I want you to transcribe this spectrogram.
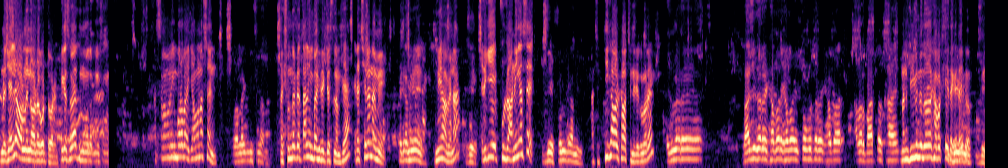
আমরা চাইলে অনলাইনে অর্ডার করতে পারেন। ঠিক আছে ভাই ধন্যবাদ আপনাকে আসসালামু আলাইকুম বড় ভাই কেমন আছেন? ওয়ালাইকুম আসসালাম। ভাই সুন্দর একটা তালিম পাখি দেখতেছিলাম ভাইয়া। এটা ছেলে না মেয়ে? এটা মেয়ে। মেয়ে হবে না? এটা কি ফুল রানিং আছে? জি ফুল রানি আচ্ছা কি খাবার খাওয়াচ্ছেন এগুলারে? বাজিগরের খাবার খাবার কবুতরের খাবার আবার ভাতও খায়। মানে বিভিন্ন ধরনের খাবার খেয়ে থাকে তাই তো? জি।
